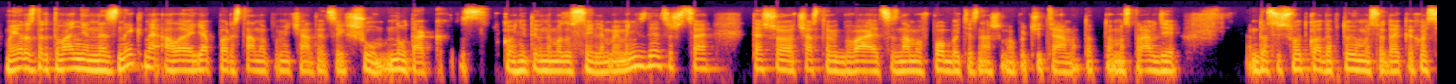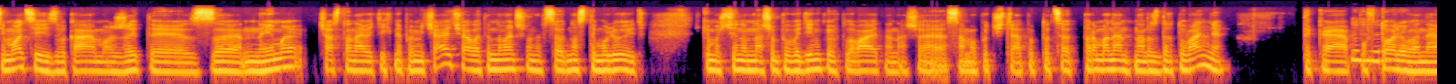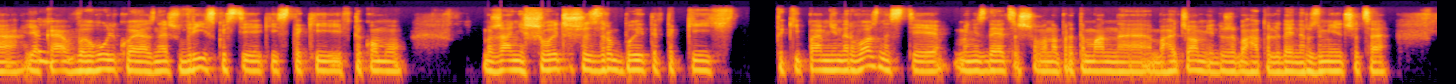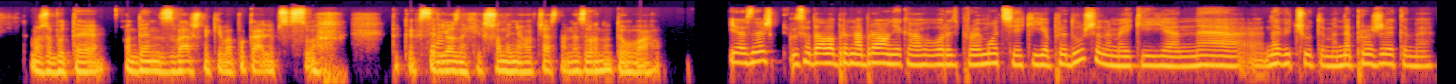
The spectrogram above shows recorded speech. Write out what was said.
Моє роздратування не зникне, але я перестану помічати цей шум. Ну так, з когнітивними зусиллями. І мені здається, що це те, що часто відбувається з нами в побуті, з нашими почуттями. Тобто, ми справді досить швидко адаптуємося до якихось емоцій, звикаємо жити з ними, часто навіть їх не помічаючи, але тим не менше вони все одно стимулюють якимось чином нашу поведінку і впливають на наше самопочуття. Тобто, це перманентне роздратування, таке Мгм. повторюване, яке Мгм. вигулькує, знаєш, в різкості, якійсь такій, в такому бажанні швидше щось зробити, в такій. Такій певній нервозності, мені здається, що воно притаманне багатьом, і дуже багато людей не розуміють, що це може бути один з вершників апокаліпсису, таких серйозних, якщо на нього вчасно не звернути увагу. Я знаєш, згадала Брена Браун, яка говорить про емоції, які є придушеними, які є не, невідчутими, непрожитими,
